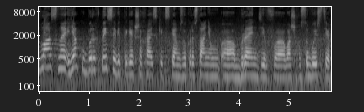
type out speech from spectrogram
власне, як уберегтися від таких шахрайських схем з використанням е, брендів е, ваших особистих,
